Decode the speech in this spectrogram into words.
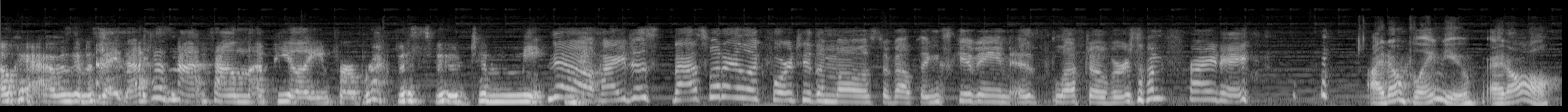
Okay, I was gonna say that does not sound appealing for a breakfast food to me. No, I just that's what I look forward to the most about Thanksgiving is leftovers on Friday. I don't blame you at all.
